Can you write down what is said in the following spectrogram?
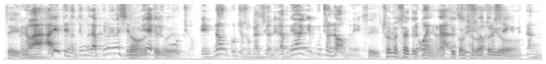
Sí, pero a, este no tengo, la primera vez en mi vida que lo escucho, que no escucho sus canciones, la primera vez que escucho el nombre. Sí, yo no sé a qué, bueno, conservatorio. Yo, están,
